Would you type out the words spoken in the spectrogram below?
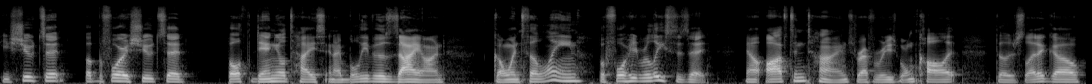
He shoots it, but before he shoots it, both Daniel Theis and I believe it was Zion go into the lane before he releases it. Now, oftentimes referees won't call it; they'll just let it go.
